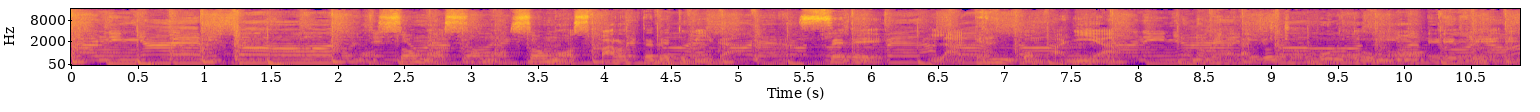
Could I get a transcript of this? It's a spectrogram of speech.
la niña de mis ojos. Somos, somos, somos parte de tu vida. CD, la gran compañía 98.1 FM.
